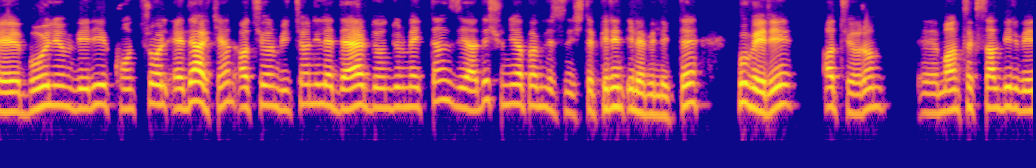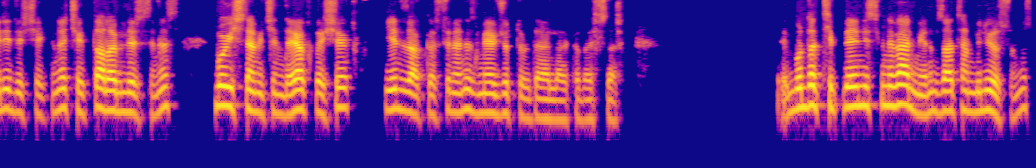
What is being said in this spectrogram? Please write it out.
e, Boolean veriyi kontrol ederken atıyorum return ile değer döndürmekten ziyade şunu yapabilirsiniz. İşte print ile birlikte bu veri atıyorum e, mantıksal bir veridir şeklinde çıktı alabilirsiniz. Bu işlem için de yaklaşık 7 dakika süreniz mevcuttur değerli arkadaşlar. E, Burada tiplerin ismini vermeyelim. Zaten biliyorsunuz.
